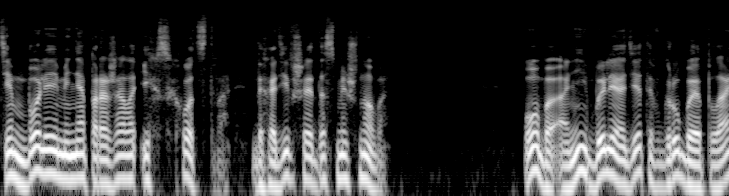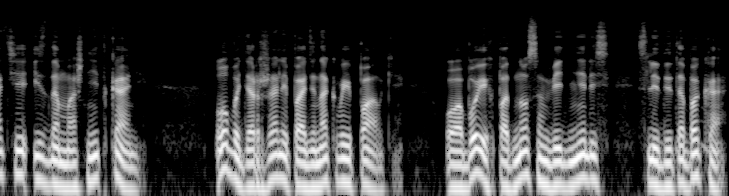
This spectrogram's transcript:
тем более меня поражало их сходство, доходившее до смешного. Оба они были одеты в грубое платье из домашней ткани. Оба держали по одинаковой палке. У обоих под носом виднелись следы табака.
